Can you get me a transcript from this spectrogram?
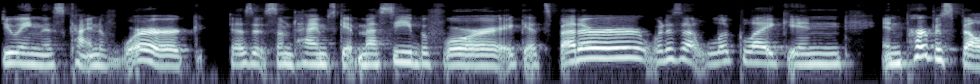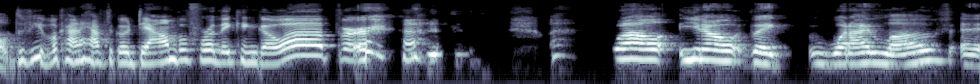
doing this kind of work? Does it sometimes get messy before it gets better? What does that look like in in purpose built? Do people kind of have to go down before they can go up or Well, you know, like what I love uh,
